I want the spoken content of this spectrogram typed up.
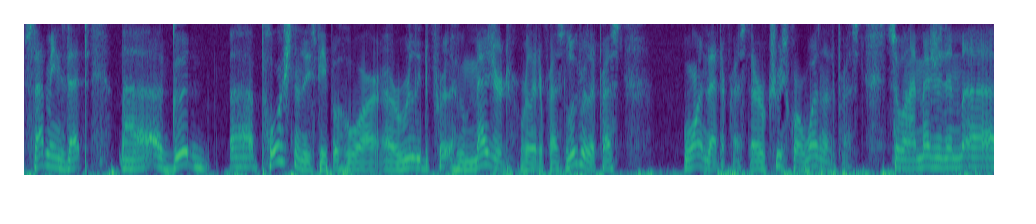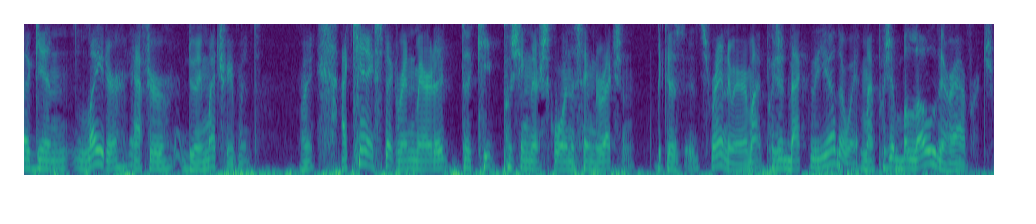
So that means that uh, a good uh, portion of these people who are, are really who measured really depressed, looked really depressed, weren't that depressed. Their true score wasn't that depressed. So when I measure them uh, again later after doing my treatment, right, I can't expect random error to, to keep pushing their score in the same direction because it's random error. It might push it back the other way. It might push it below their average.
